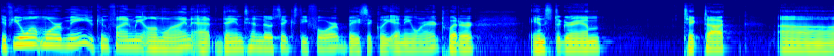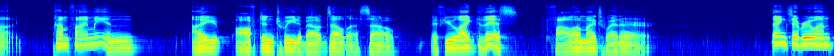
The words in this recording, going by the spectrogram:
If you want more of me, you can find me online at Dantendo64, basically anywhere Twitter, Instagram, TikTok. Uh, come find me, and I often tweet about Zelda. So if you liked this, follow my Twitter. Thanks, everyone.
